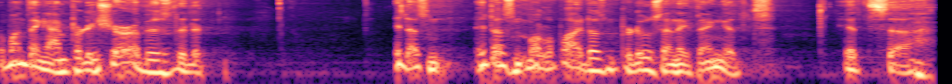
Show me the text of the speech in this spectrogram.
the one thing I'm pretty sure of is that it, it doesn't it doesn't multiply, it doesn't produce anything. It's it's uh,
